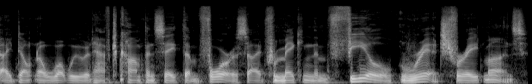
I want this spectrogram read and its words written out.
I don't know what we would have to compensate them for aside from making them feel rich for eight months.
